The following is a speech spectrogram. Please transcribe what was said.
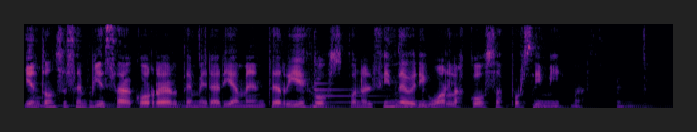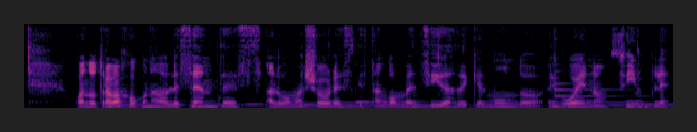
y entonces empieza a correr temerariamente riesgos con el fin de averiguar las cosas por sí mismas. Cuando trabajo con adolescentes, algo mayores, que están convencidas de que el mundo es bueno, simple,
